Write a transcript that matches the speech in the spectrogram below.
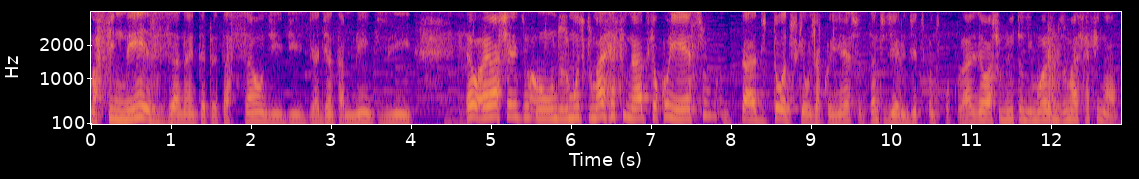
uma fineza na interpretação de, de, de adiantamentos. E uhum. eu, eu acho ele um dos músicos mais refinados que eu conheço, tá, de todos que eu já conheço, tanto de eruditos quanto populares. Eu acho o Milton de Moura um dos mais refinados.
